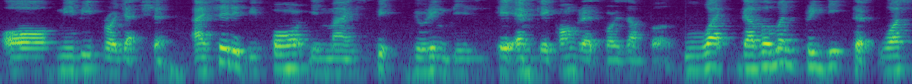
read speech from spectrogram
or maybe projection i said it before in my speech during this AMK Congress, for example, what government predicted was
